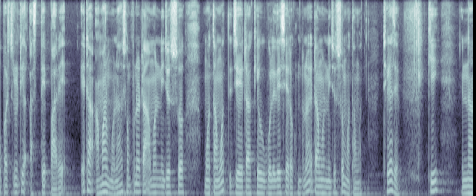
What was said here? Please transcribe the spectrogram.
অপরচুনিটি আসতে পারে? এটা আমার মনে হয়, সম্পূর্ণ এটা আমার নিজস্ব মতামত, যে এটা কেউ বলে দিয়েছে এরকমটা নয়, এটা আমার নিজস্ব মতামত, ঠিক আছে? কি? না,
